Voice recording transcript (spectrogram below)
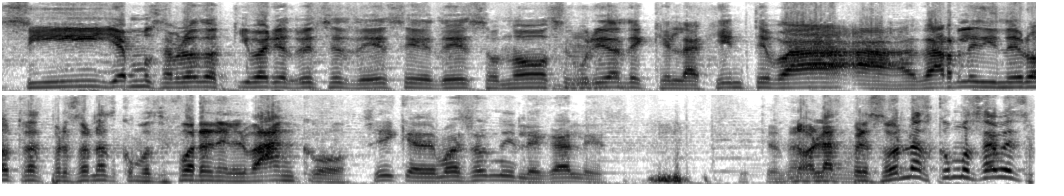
Sí, ya hemos hablado aquí varias veces de ese, de eso, ¿no? Seguridad de que la gente va a darle dinero a otras personas como si fueran el banco. Sí, que además son ilegales. No, las personas, ¿cómo sabes?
